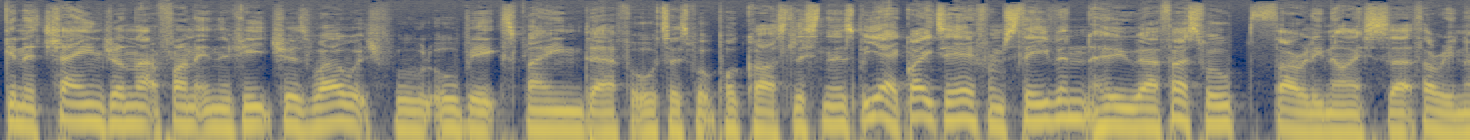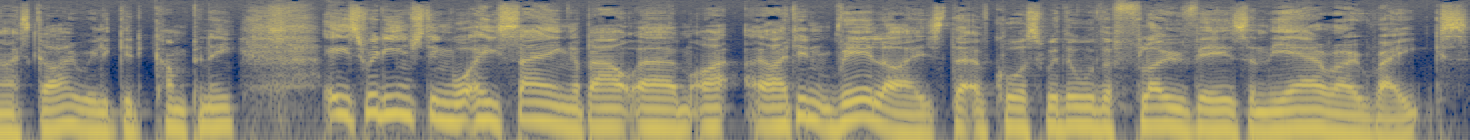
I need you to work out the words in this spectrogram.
gonna change on that front in the future as well, which will all be explained uh, for Autosport podcast listeners. But yeah, great to hear from Stephen, who uh, first of all, thoroughly nice, thoroughly nice guy, really good company. It's really interesting what he's saying about. Um, I, I didn't realise that, of course, with all the flow vis and the aero rakes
